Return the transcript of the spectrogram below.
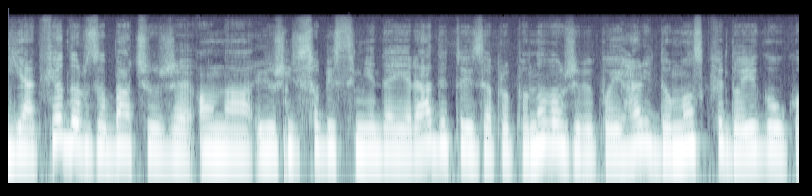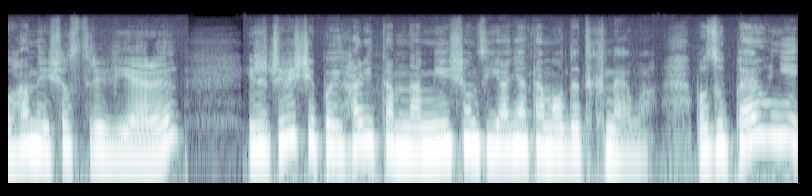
i jak Fiodor zobaczył, że ona już sobie z tym nie daje rady, to jej zaproponował, żeby pojechali do Moskwy do jego ukochanej siostry Wiery. I rzeczywiście pojechali tam na miesiąc i Ania tam odetchnęła. Bo zupełnie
